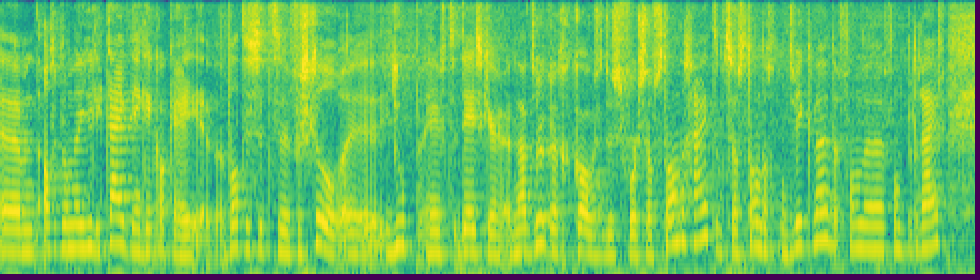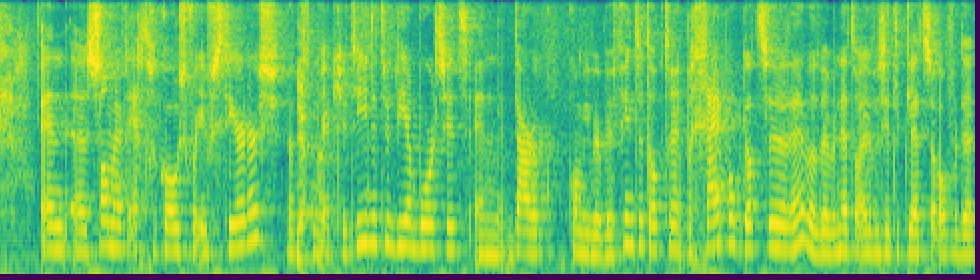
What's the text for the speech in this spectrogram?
Um, als ik dan naar jullie kijk, denk ik, oké, wat is het verschil? Joep heeft deze keer nadrukkelijk gekozen dus voor zelfstandigheid. Het zelfstandig ontwikkelen van, de, van het bedrijf. En uh, Sam heeft echt gekozen voor investeerders. Dat is nu EQT natuurlijk die aan boord zit. En daardoor kom je weer bij Vinted ook terecht. Begrijp ook dat ze... Hè, want we hebben net al even zitten kletsen over de,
